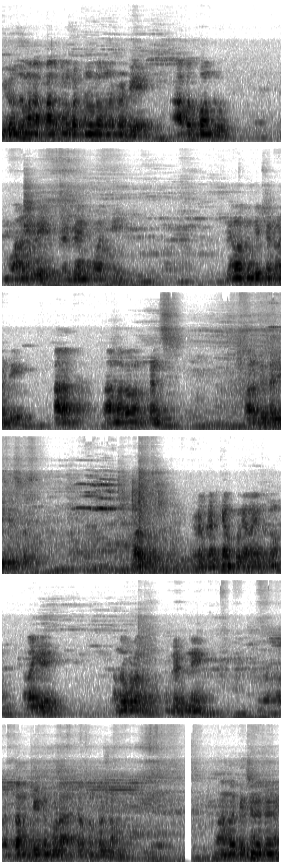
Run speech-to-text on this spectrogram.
ఈరోజు మన పాలకొల పట్టణంలో ఉన్నటువంటి Apad Bandhu voluntary blood bank వారికి నియామకం చేసినటువంటి Aara Ramarao and friends voluntary చేస్తారు వారు ఇక్కడ బ్లడ్ క్యాంప్ నిర్వహించడం అలాగే అందరూ కూడా బ్లడ్ని రక్తదానం చేయటం కూడా చాలా సంతోషం. అందరికి తెలిసిన విషయమే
